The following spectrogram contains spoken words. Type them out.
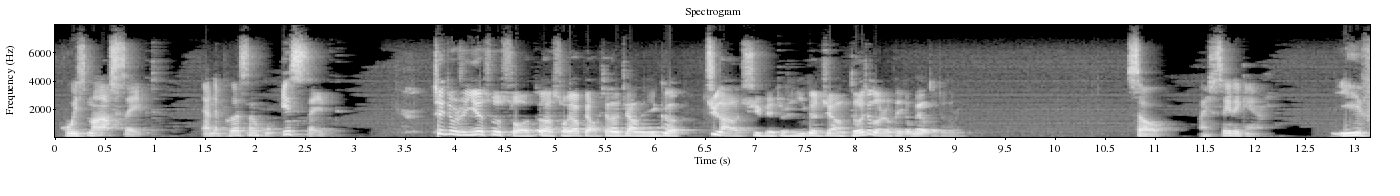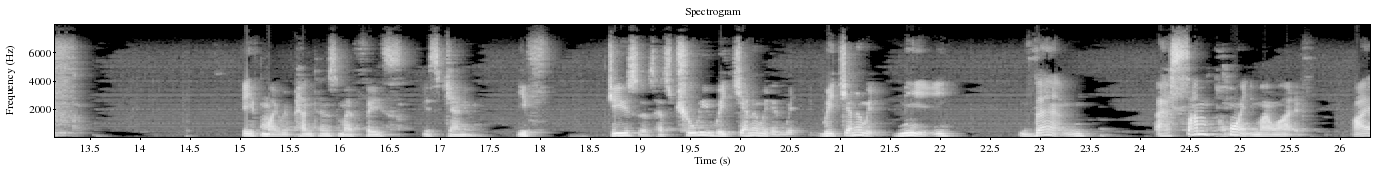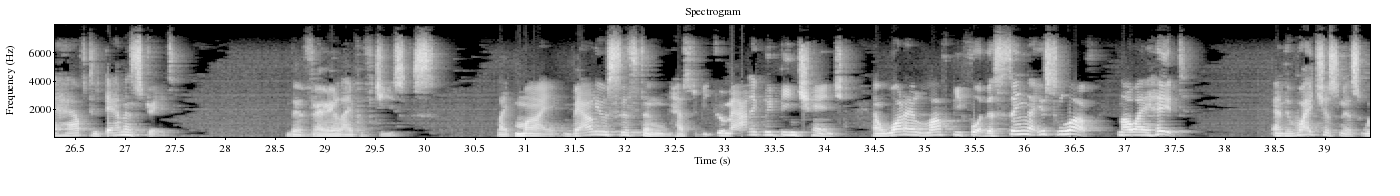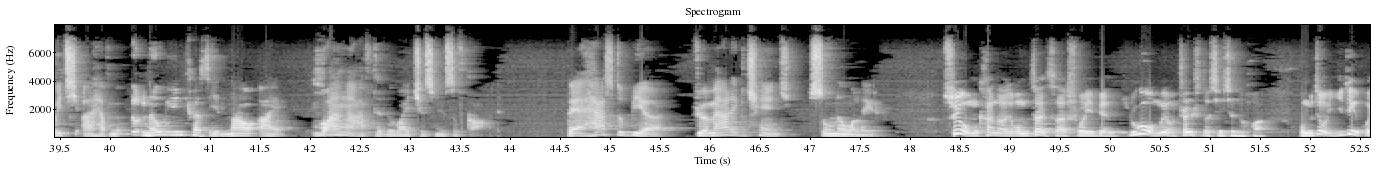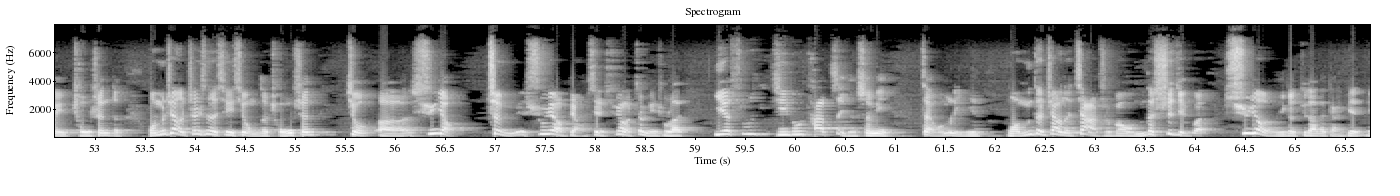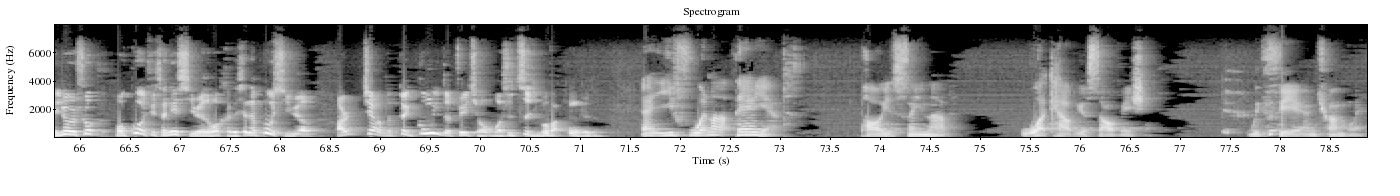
who is not saved and the person who is saved. 这就是耶稣所呃所要表现的这样的一个巨大的区别，就是一个这样得救的人和一个没有得救的人。 So I say it again. If if my repentance, my faith is genuine, if Jesus has truly regenerated regenerated me, then at some point in my life, I have to demonstrate the very life of Jesus. Like my value system has to be dramatically being changed. And what I loved before, the thing I used to love, now I hate. And the righteousness which I have no, no interest in, now I run after the righteousness of God. There has to be a dramatic change sooner or later. 所以我们看到，我们再次来说一遍，如果我们有真实的信心的话， 我们就一定会重生的。我们这样真实的信息，我们的重生就呃需要证明，需要表现，需要证明出来，耶稣基督他自己的生命在我们里面，我们的这样的价值观，我们的世界观需要有一个巨大的改变。也就是说，我过去曾经喜悦的，我可能现在不喜悦了，而这样的对公益的追求，我是自己无法控制的。And if we're not there yet, Paul is saying that work out your salvation with fear and trembling.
